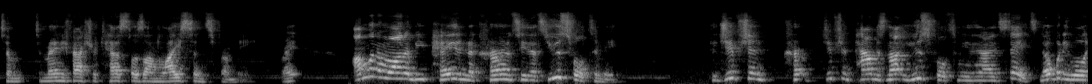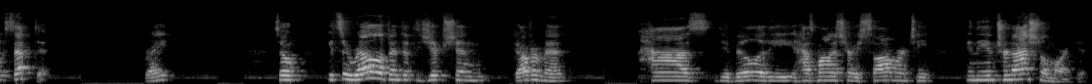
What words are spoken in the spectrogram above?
to, to manufacture Teslas on license from me, right? I'm going to want to be paid in a currency that's useful to me. The Egyptian, Egyptian pound is not useful to me in the United States. Nobody will accept it, right? So it's irrelevant that the Egyptian government has the ability, has monetary sovereignty in the international market.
